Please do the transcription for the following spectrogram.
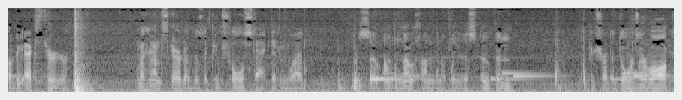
of the exterior. Only thing I'm scared of is the control stack getting wet. So I don't know if I'm gonna leave this open. Make sure the doors are locked.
